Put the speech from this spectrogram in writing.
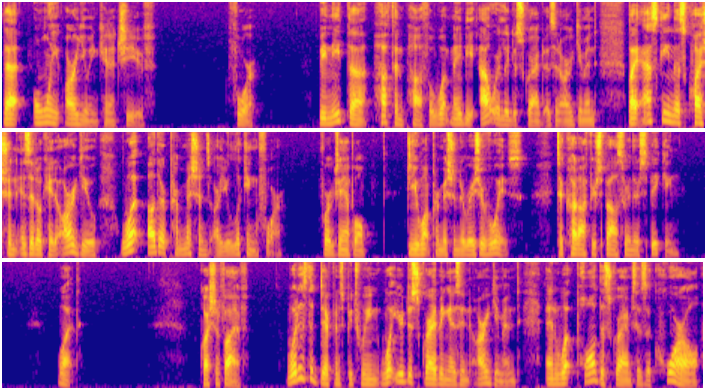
that only arguing can achieve? 4 beneath the huff and puff of what may be outwardly described as an argument, by asking this question, is it okay to argue, what other permissions are you looking for? For example, do you want permission to raise your voice? To cut off your spouse when they're speaking? What? Question five. What is the difference between what you're describing as an argument and what Paul describes as a quarrel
